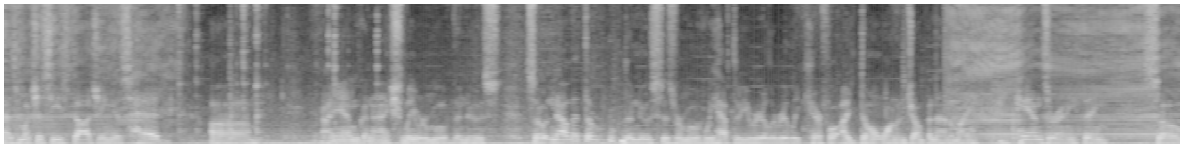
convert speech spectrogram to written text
as much as he's dodging his head. Um, I am going to actually remove the noose. So now that the, the noose is removed, we have to be really, really careful. I don't want him jumping out of my hands or anything. So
